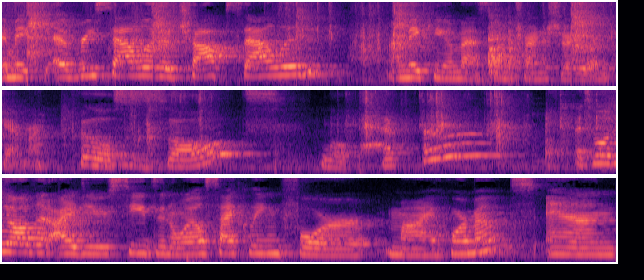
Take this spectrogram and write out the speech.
It makes every salad a chopped salad. I'm making a mess. I'm trying to show you on camera. Put a little salt, a little pepper. I told y'all that I do seeds and oil cycling for my hormones, and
